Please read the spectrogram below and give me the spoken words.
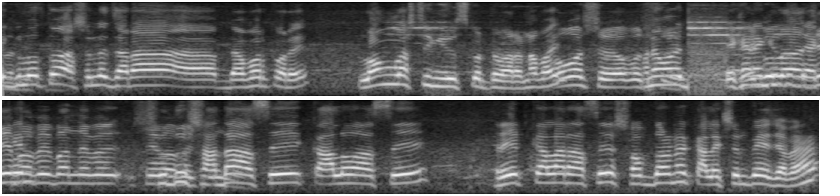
এগুলো তো আসলে যারা ব্যবহার করে লং লাস্টিং ইউজ করতে পারে না ভাই? অবশ্যই মানে অবশ্যই। অনেক- এখানে কিন্তু দেখেন, যেভাবে বানাবে শুধু সাদা আছে কালো আছে রেড কালার আছে সব ধরনের কালেকশন পেয়ে যাবে হ্যাঁ?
